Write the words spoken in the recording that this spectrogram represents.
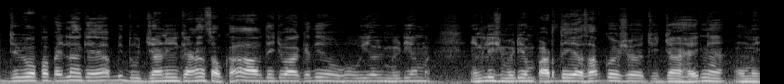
ਜਿਵੇਂ ਆਪਾਂ ਪਹਿਲਾਂ ਕਿਹਾ ਵੀ ਦੂਜਿਆਂ ਨੂੰ ਹੀ ਕਹਿਣਾ ਸੌਖਾ, ਆਪਦੇ ਜਵਾਕ ਇਹਦੇ ਉਹ ਹੋਈ ਆ ਵੀ ਮੀਡੀਅਮ ਇੰਗਲਿਸ਼ ਮੀਡੀਅਮ ਪੜ੍ਹਦੇ ਆ, ਸਭ ਕੁਝ ਚੀਜ਼ਾਂ ਹੈਗੀਆਂ ਉਵੇਂ।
